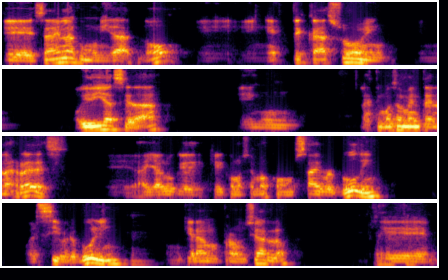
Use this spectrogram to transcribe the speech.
se da en la comunidad, ¿no? en este caso, en, hoy día se da en, lastimosamente en las redes. Eh, hay algo que, conocemos como cyberbullying o el ciberbullying, como quieran pronunciarlo, que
